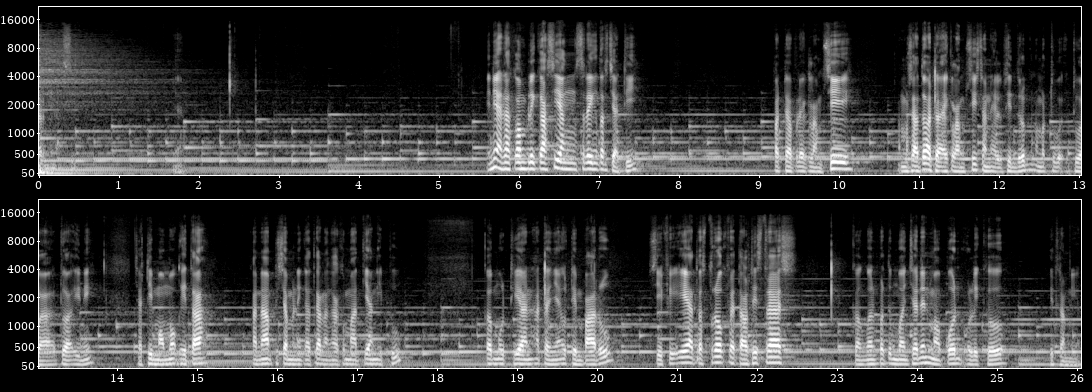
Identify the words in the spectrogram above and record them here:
terminasi. Ya. Ini adalah komplikasi yang sering terjadi pada preeklamsi. Nomor satu ada eklamsi dan HELP syndrome, nomor dua, dua, dua ini. Jadi momok kita karena bisa meningkatkan angka kematian ibu. Kemudian adanya udem paru, CVA atau stroke, fetal distress, gangguan pertumbuhan janin maupun oligohidramnion.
